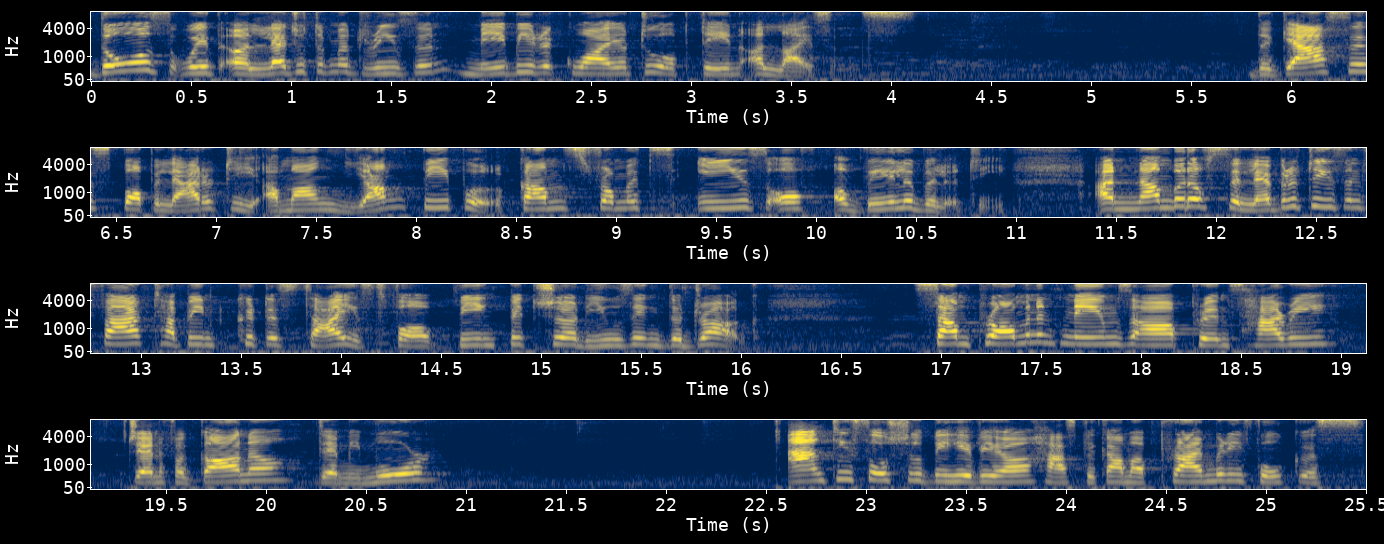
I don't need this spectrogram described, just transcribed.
Those with a legitimate reason may be required to obtain a license. The gas's popularity among young people comes from its ease of availability. A number of celebrities, in fact, have been criticized for being pictured using the drug. Some prominent names are Prince Harry, Jennifer Garner, Demi Moore. Antisocial behavior has become a primary focus.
